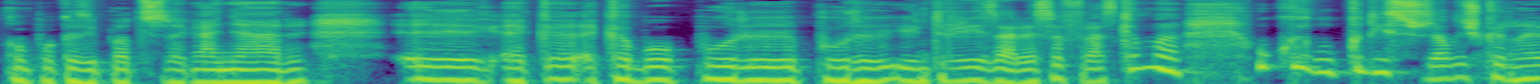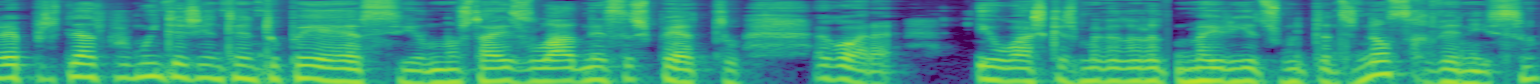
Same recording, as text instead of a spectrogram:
com poucas hipóteses de ganhar, uh, ac acabou por, por interiorizar essa frase. Que é uma, o, que, o que disse José Luís Carneiro é partilhado por muita gente dentro do PS. Ele não está isolado nesse aspecto. Agora, eu acho que a esmagadora maioria dos militantes não se revê nisso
